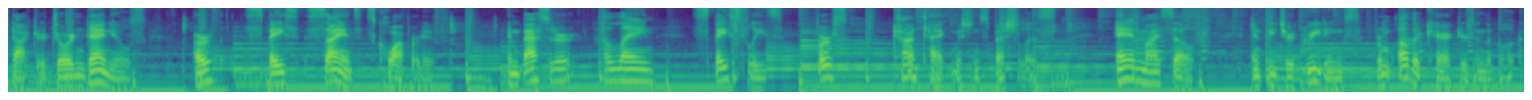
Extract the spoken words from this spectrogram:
Dr. Jordan Daniels, Earth Space Sciences Cooperative, Ambassador Helene, Space Fleet's first contact mission specialist, and myself, and feature greetings from other characters in the book.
